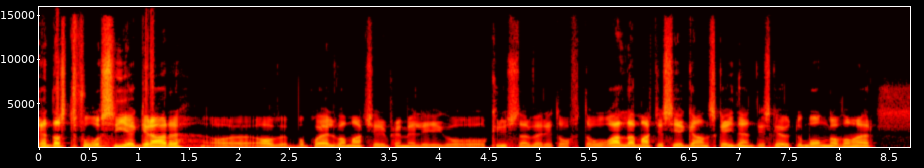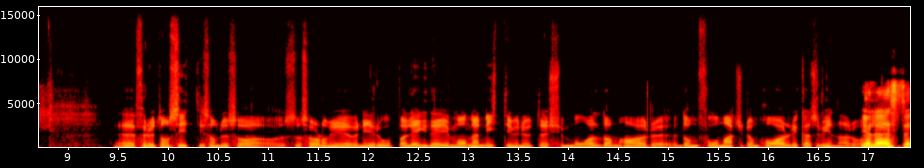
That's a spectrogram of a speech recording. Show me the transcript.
endast två segrar eh, av, på 11 matcher i Premier League och, och kryssar väldigt ofta. Och alla matcher ser ganska identiska ut och många av de här förutom City som du sa, så, så har de ju även i Europa League. Det är ju många 90 minuters mål de har, eh, de få matcher de har lyckats vinna då. Jag läste,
